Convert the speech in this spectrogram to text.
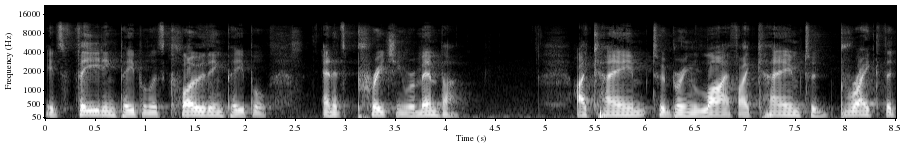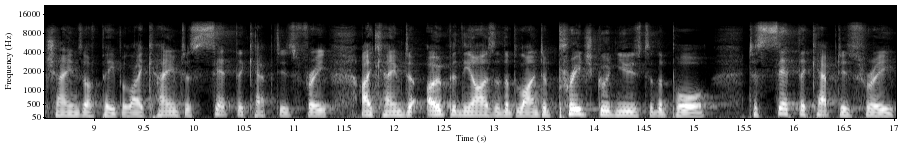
it's feeding people, it's clothing people, and it's preaching. Remember, I came to bring life. I came to break the chains of people. I came to set the captives free. I came to open the eyes of the blind, to preach good news to the poor, to set the captives free.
